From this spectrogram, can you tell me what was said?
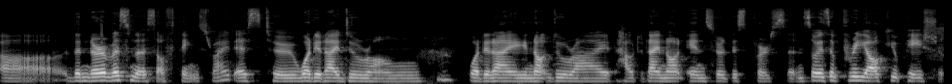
uh, the nervousness of things right? As to what did i do wrong? Mhm. what did i not do right? How did i not answer this person? So it's a preoccupation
